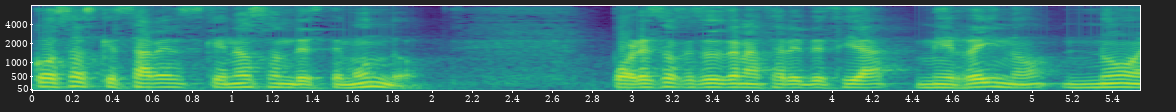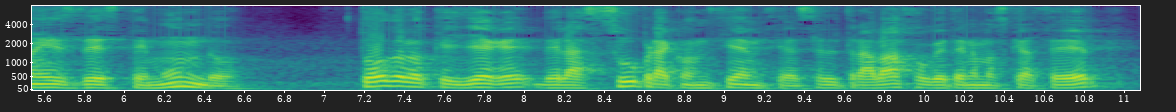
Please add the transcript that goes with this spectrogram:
cosas que sabes que no son de este mundo. Por eso Jesús de Nazaret decía, mi reino no es de este mundo. Todo lo que llegue de la supraconciencia es el trabajo que tenemos que hacer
